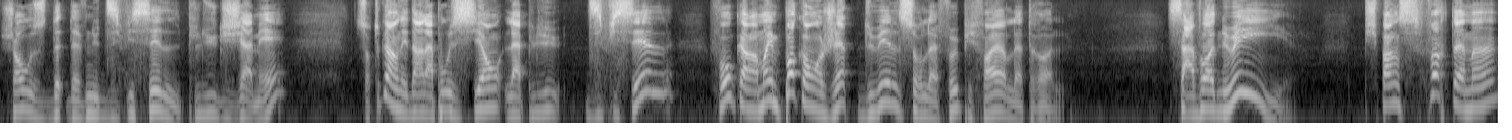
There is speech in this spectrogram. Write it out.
chose de- devenue difficile plus que jamais, surtout quand on est dans la position la plus difficile, faut quand même pas qu'on jette d'huile sur le feu puis faire le troll. ça va nuire. Puis je pense fortement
